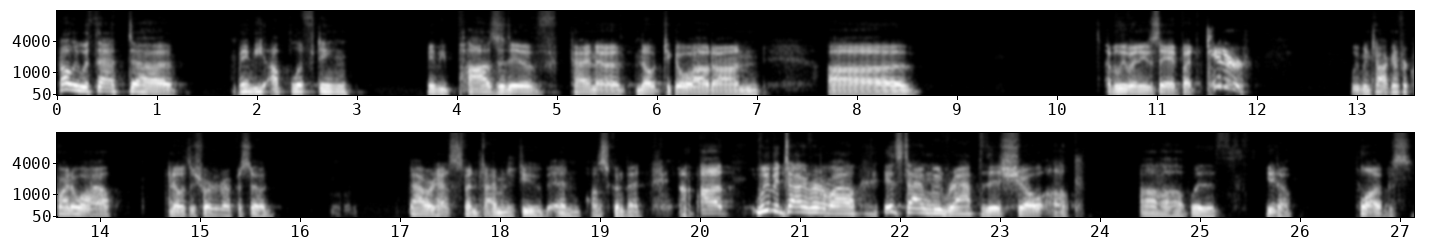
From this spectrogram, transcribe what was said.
probably with that uh maybe uplifting, maybe positive kind of note to go out on uh I believe I need to say it, but Kidder, we've been talking for quite a while. I know it's a shorter episode. Howard has to spend time in the tube and wants to go to bed. Uh, we've been talking for a while. It's time we wrap this show up uh, with, you know, plugs.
